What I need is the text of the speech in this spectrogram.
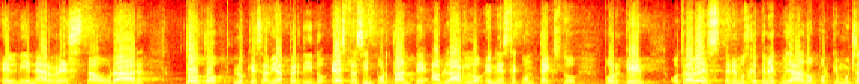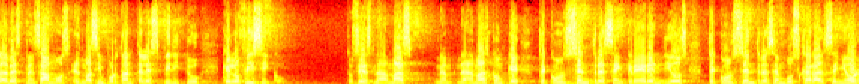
Él viene a restaurar todo lo que se había perdido. Esto es importante hablarlo en este contexto porque, otra vez, tenemos que tener cuidado porque muchas veces pensamos es más importante el espíritu que lo físico. Entonces, nada más, nada más con que te concentres en creer en Dios, te concentres en buscar al Señor,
